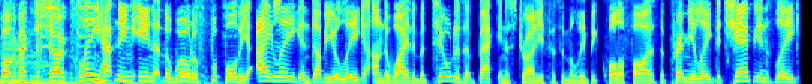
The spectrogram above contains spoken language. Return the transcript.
Welcome back to the show. Plenty happening in the world of football. The A League and W League are underway. The Matildas are back in Australia for some Olympic qualifiers. The Premier League, the Champions League,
